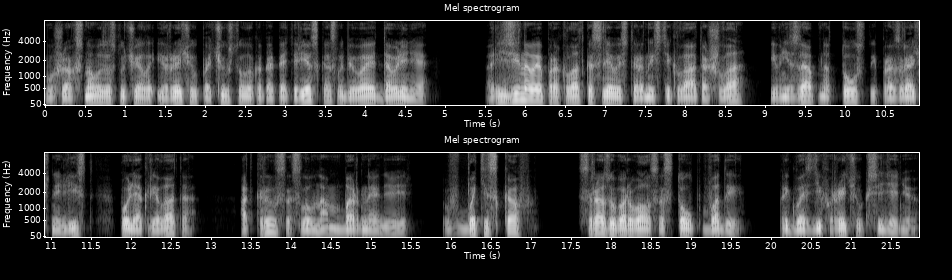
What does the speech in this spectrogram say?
В ушах снова застучало, и Рэчел почувствовала, как опять резко ослабевает давление. Резиновая прокладка с левой стороны стекла отошла, и внезапно толстый прозрачный лист полиакрилата открылся, словно амбарная дверь. В батискаф сразу ворвался столб воды, пригвоздив Рэчел к сидению.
